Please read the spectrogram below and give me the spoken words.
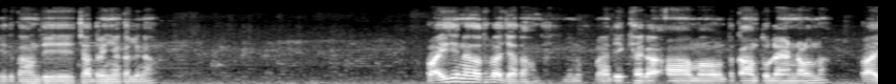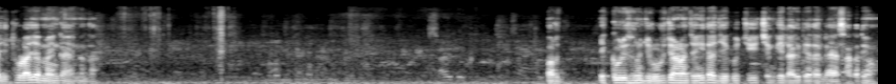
ਇਹ ਦੁਕਾਨ ਦੇ ਚਾਦਰਾਂ ਦੀਆਂ ਕੱਲੀਆਂ ਪ੍ਰਾਈਸ ਇਹਨਾਂ ਦਾ ਥੋੜਾ ਜ਼ਿਆਦਾ ਹੁੰਦਾ ਮੈਨੂੰ ਮੈਂ ਦੇਖਿਆਗਾ ਆਮ ਦੁਕਾਨ ਤੋਂ ਲੈਣ ਨਾਲੋਂ ਨਾ ਪ੍ਰਾਈਸ ਥੋੜਾ ਜਿਹਾ ਮਹਿੰਗਾ ਇਹਨਾਂ ਦਾ। ਪਰ ਇੱਕ ਵਾਰੀ ਤੁਹਾਨੂੰ ਜ਼ਰੂਰ ਜਾਣਾ ਚਾਹੀਦਾ, ਜੇ ਕੋਈ ਚੀਜ਼ ਚੰਗੀ ਲੱਗਦੀ ਹੈ ਤਾਂ ਲੈ ਸਕਦੇ ਹੋ।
